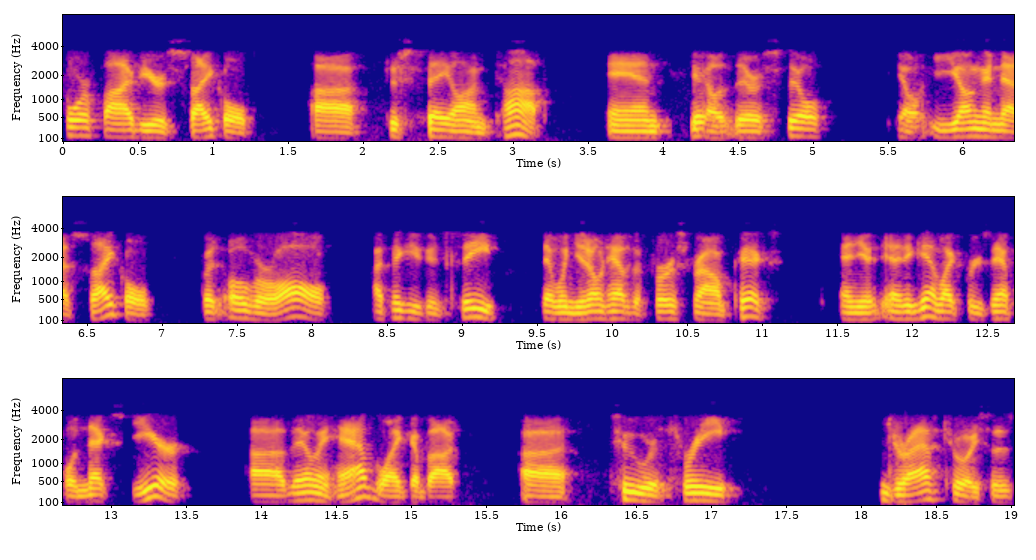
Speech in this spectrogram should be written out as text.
four or five year cycle uh, to stay on top. And, you know, they're still, you know, young in that cycle. But overall, I think you can see that when you don't have the first round picks, and you, and again, like for example, next year uh, they only have like about uh, two or three draft choices.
